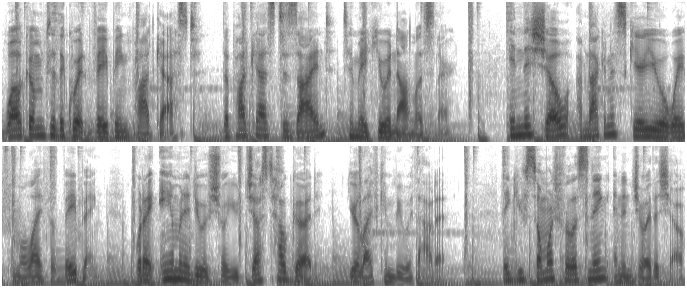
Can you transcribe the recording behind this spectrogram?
Welcome to the Quit Vaping Podcast, the podcast designed to make you a non listener. In this show, I'm not going to scare you away from a life of vaping. What I am going to do is show you just how good your life can be without it. Thank you so much for listening and enjoy the show.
